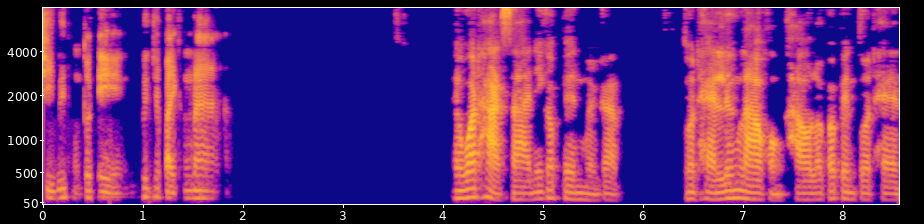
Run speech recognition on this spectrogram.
ชีวิตของตนเองเพื่อจะไปข้างหน้าแม้ว่าถาดทรายนี่ก็เป็นเหมือนกับตัวแทนเรื่องราวของเขา แล้วก็เป็นตัวแทน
